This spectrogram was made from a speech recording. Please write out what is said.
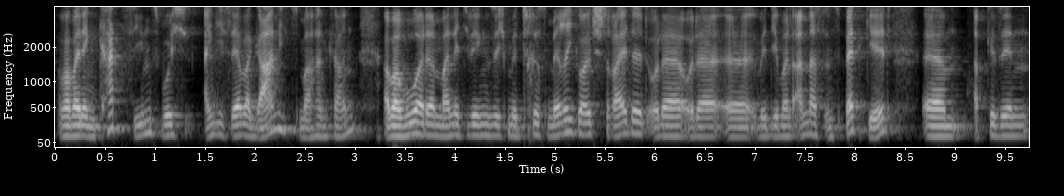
Aber bei den Cutscenes, wo ich eigentlich selber gar nichts machen kann, aber wo er dann meinetwegen sich mit Triss Merigold streitet oder, oder äh, mit jemand anders ins Bett geht, ähm, abgesehen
